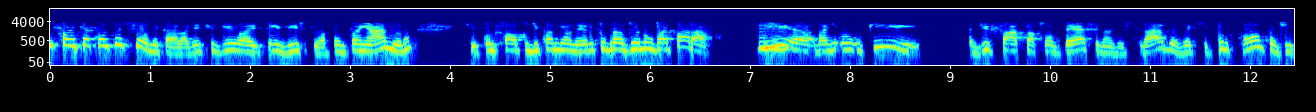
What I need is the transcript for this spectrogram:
E foi o que aconteceu, Micaela. A gente viu aí, tem visto, acompanhado, né? Que por falta de caminhoneiro que o Brasil não vai parar. Uhum. E uh, o que de fato acontece nas estradas é que por conta de,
